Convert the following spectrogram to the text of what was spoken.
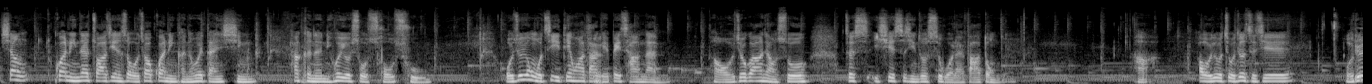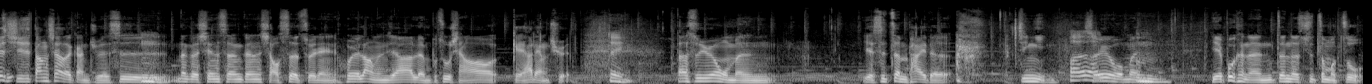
像冠霖在抓奸的时候，我知道冠霖可能会担心，他可能你会有所踌躇，我就用我自己电话打给被查男，好，我就跟他讲说，这是一切事情都是我来发动的。啊啊！我就我就直接，我觉得其实当下的感觉是，那个先生跟小四的嘴脸会让人家忍不住想要给他两拳。对，但是因为我们也是正派的 经营，所以我们也不可能真的是这么做。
